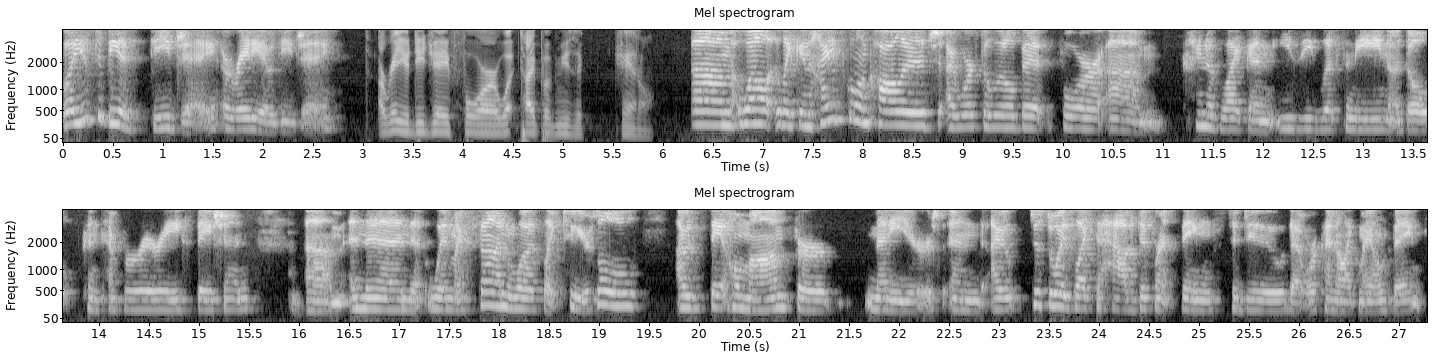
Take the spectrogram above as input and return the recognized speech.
Well, I used to be a DJ, a radio DJ. A radio DJ for what type of music channel? Um, well, like in high school and college, I worked a little bit for um, kind of like an easy listening adult contemporary station. Um, and then when my son was like two years old, I was a stay at home mom for many years. And I just always liked to have different things to do that were kind of like my own thing.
